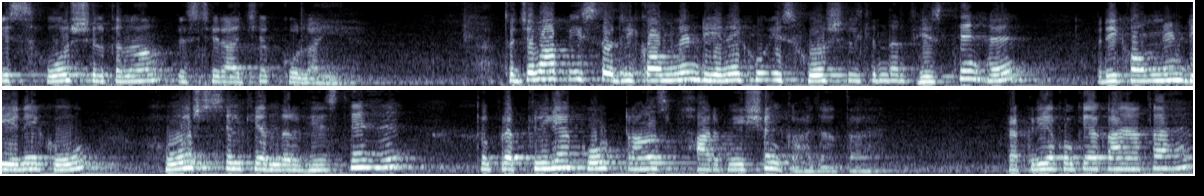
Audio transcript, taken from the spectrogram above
इस होस्ट सेल का नाम स्टेराचिया कोलाई है। तो जब आप इस रिकॉम्बिनेंट डीएनए को इस होस्ट सेल के अंदर भेजते हैं रिकॉम्बिनेंट डीएनए को होस्ट सेल के अंदर भेजते हैं तो प्रक्रिया को ट्रांसफॉर्मेशन कहा जाता है। प्रक्रिया को क्या कहा जाता है?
